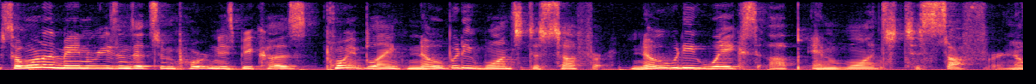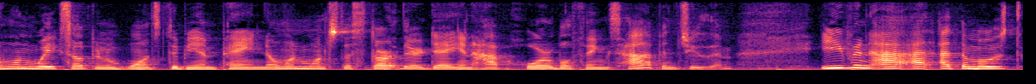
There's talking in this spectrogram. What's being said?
So, one of the main reasons it's important is because point blank, nobody wants to suffer. Nobody wakes up and wants to suffer. No one wakes up and wants to be in pain. No one wants to start their day and have horrible things happen to them. Even at, at, at the most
